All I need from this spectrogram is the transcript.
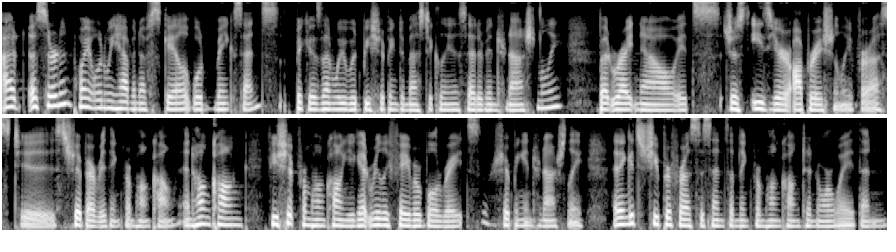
At a certain point, when we have enough scale, it would make sense because then we would be shipping domestically instead of internationally. But right now, it's just easier operationally for us to ship everything from Hong Kong. And Hong Kong, if you ship from Hong Kong, you get really favorable rates shipping internationally. I think it's cheaper for us to send something from Hong Kong to Norway than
